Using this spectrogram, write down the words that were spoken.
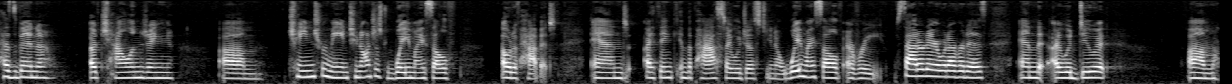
has been a challenging um, change for me to not just weigh myself out of habit. And I think in the past, I would just, you know, weigh myself every Saturday or whatever it is, and I would do it um,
